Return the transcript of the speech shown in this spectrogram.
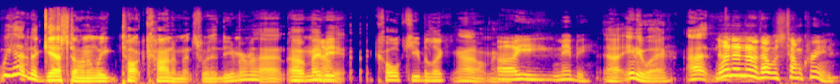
we had a guest on and we talked condiments with. Do you remember that? Oh, maybe Cole Cubelic. I don't remember. Uh, ye- maybe. Uh, anyway, I No, no, no. That was Tom Crean.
